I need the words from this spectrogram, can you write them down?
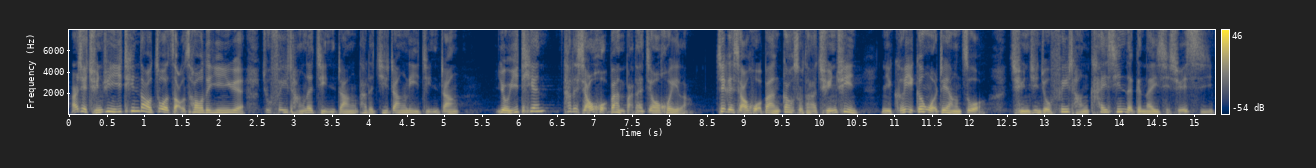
而且群群一听到做早操的音乐，就非常的紧张，他的肌张力紧张。有一天，他的小伙伴把他教会了。这个小伙伴告诉他：“群群，你可以跟我这样做。”群群就非常开心的跟他一起学习。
